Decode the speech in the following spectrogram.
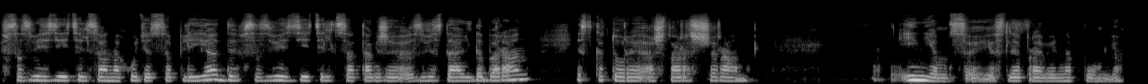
созвездии Тельца находятся Плеяды, в созвездии Тельца также звезда Альдебаран, из которой Аштар Ширан, и немцы, если я правильно помню.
